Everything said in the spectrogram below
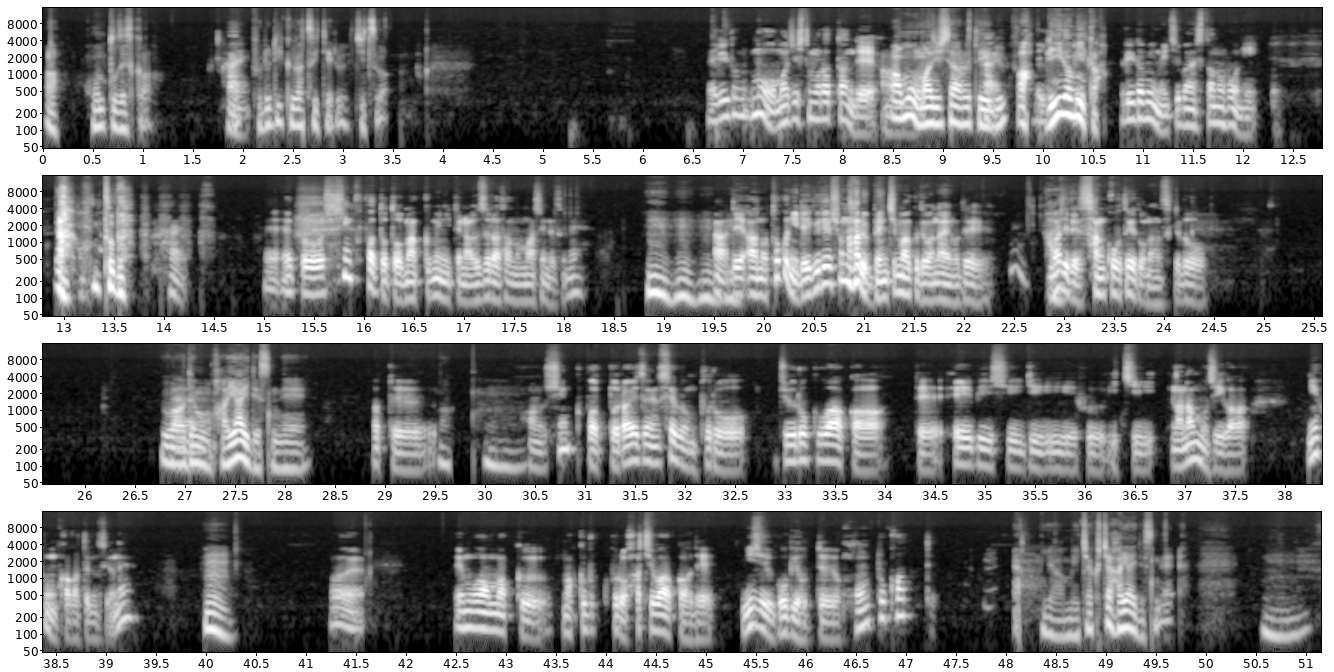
あ、本当ですか？はい。プルリクがついてる？実は。え README もお待ちしてもらったんで、あ、のもうマージしてられている、はいあ、 README か。 README の一番下の方に、あ、本当だ。はい。ええっ、と、 ThinkPad と Mac mini っていうのはうずらさんのマシンですね。うんうんうん、うん。あで、あの、特にレギュレーションのあるベンチマークではないので、はいマジで参考程度なんですけど、うわ、ねでも早いですね。だって、うん、あの、 ThinkPad Ryzen 7 Pro 16ワーカーで ABCDEF1、7文字が2分かかってるんですよね。うん。はい。M1Mac、MacBook Pro 8ワーカーで25秒って本当かって。いや、めちゃくちゃ早いですね。うん。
